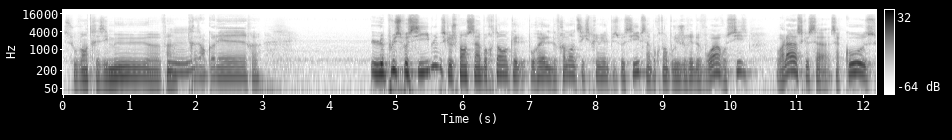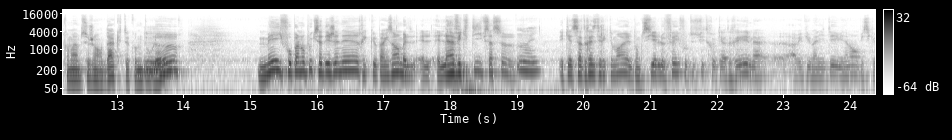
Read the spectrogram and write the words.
souvent très émue, euh, Mhm. très en colère. euh. Le plus possible, parce que je pense que c'est important pour elle de vraiment de s'exprimer le plus possible, c'est important pour les jurés de voir aussi, voilà ce que ça, ça cause quand même ce genre d'acte comme douleur. Mais il faut pas non plus que ça dégénère et que par exemple elle, elle- elle invective sa sœur Oui. et qu'elle s'adresse directement à elle. Donc si elle le fait, il faut tout de suite recadrer, mais euh, avec humanité évidemment, puisque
